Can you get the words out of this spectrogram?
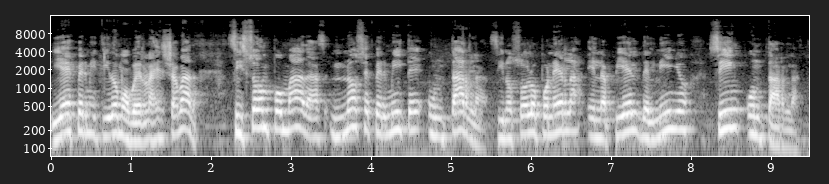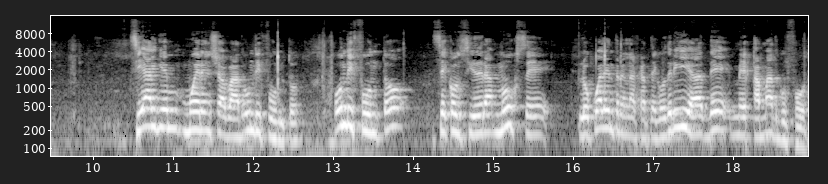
y es permitido moverlas en Shabbat. Si son pomadas, no se permite untarla, sino solo ponerla en la piel del niño sin untarla. Si alguien muere en Shabbat, un difunto, un difunto se considera muxe lo cual entra en la categoría de Mehamad Gufod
